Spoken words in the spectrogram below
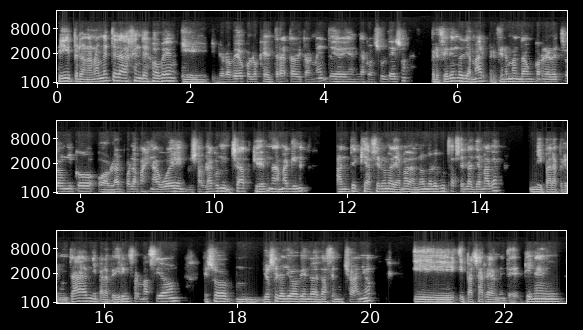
Sí, pero normalmente la gente joven, y, yo lo veo con los que trato habitualmente en la consulta, eso, prefieren no llamar, prefieren mandar un correo electrónico o hablar por la página web, incluso hablar con un chat que es una máquina, antes que hacer una llamada. No, no les gusta hacer las llamadas ni para preguntar, ni para pedir información. Eso mm, yo sí lo llevo viendo desde hace muchos años y, y pasa realmente. Tienen,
